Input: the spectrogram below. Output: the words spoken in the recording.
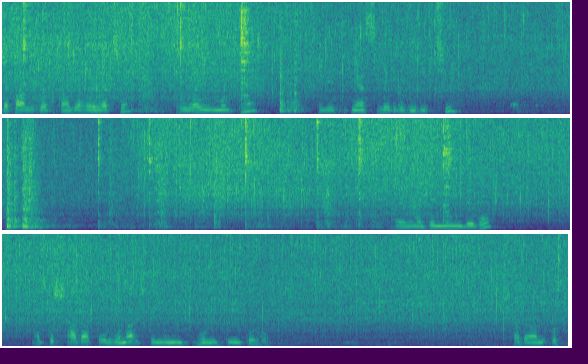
দেখো, আলুটা ভাজা হয়ে গেছে। এবার এর মধ্যে এই যে একটু পেঁয়াজ ছিল, এটাকে দিয়ে দিচ্ছি। এর মধ্যে নুন দেব। আজকে সাদা করব না, আজকে নুন হলুদ দিয়েই করব। সাদা আলু পোস্ত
